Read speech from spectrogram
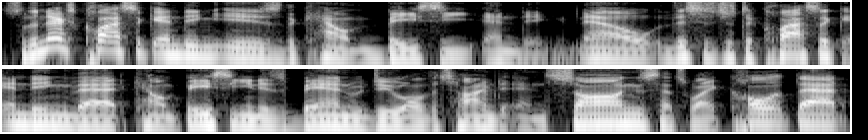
So the next classic ending is the Count Basie ending. Now, this is just a classic ending that Count Basie and his band would do all the time to end songs. That's why I call it that.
